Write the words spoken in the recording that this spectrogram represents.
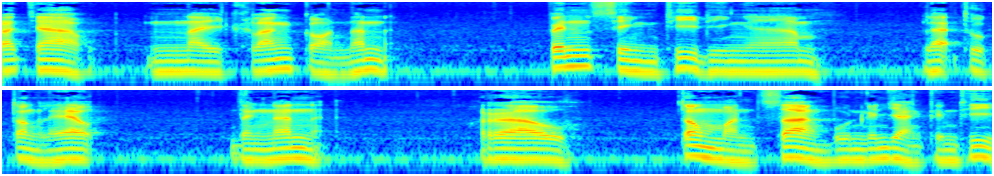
ระเจ้า ในครั้งก่อนนั้น เป็นสิ่งที่ดีงาม และถูกต้องแล้ว ดังนั้น เราต้องหมั่นสร้างบุญกันอย่างเต็มที่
